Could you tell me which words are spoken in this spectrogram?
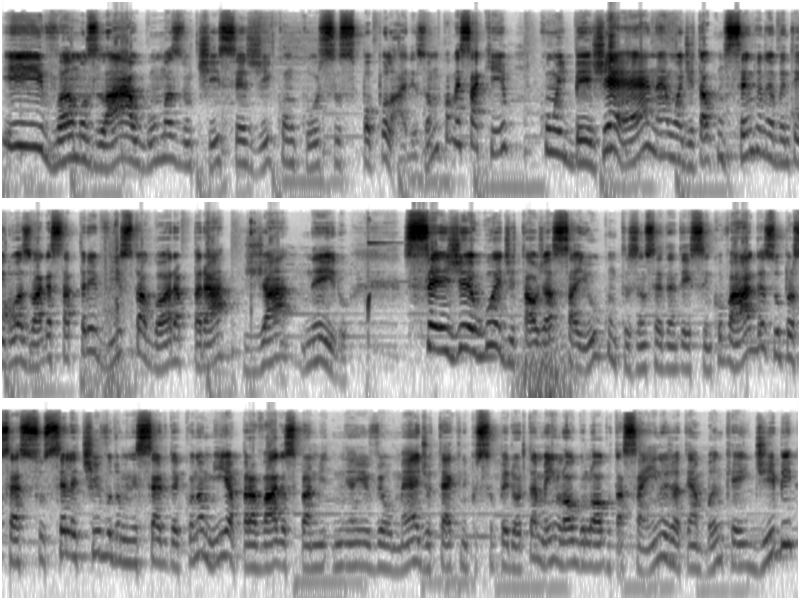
E vamos lá, algumas notícias de concursos populares. Vamos começar aqui com o IBGE, né? Um edital com 192 vagas está previsto agora para janeiro. CGU edital já saiu com 375 vagas. O processo seletivo do Ministério da Economia para vagas para nível médio, técnico superior também, logo logo está saindo, já tem a banca EIDIB.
